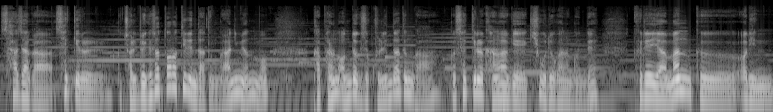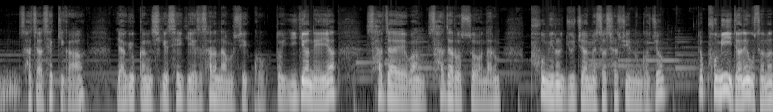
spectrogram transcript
사자가 새끼를 그 절벽에서 떨어뜨린다든가 아니면 뭐 가파른 언덕에서 굴린다든가 그 새끼를 강하게 키우려고 하는 건데 그래야만 그 어린 사자 새끼가 약육강식의 세계에서 살아남을 수 있고 또 이겨내야 사자의 왕 사자로서 나름 품위를 유지하면서 살 수 있는 거죠. 또 품위 이전에 우선은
